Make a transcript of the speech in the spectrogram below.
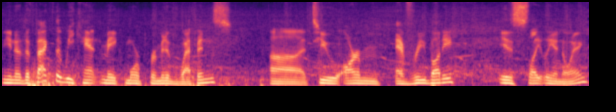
you know, the fact that we can't make more primitive weapons uh, to arm everybody is slightly annoying.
